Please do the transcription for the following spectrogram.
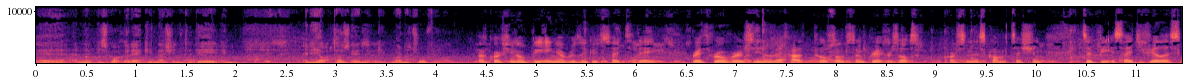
uh, and he's got the recognition today and, and helped us win, win a trophy. Of course, you know, beating a really good side today, Raith Rovers, you know, they've had pulled on some great results, of course, in this competition. To beat a side, do you feel this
